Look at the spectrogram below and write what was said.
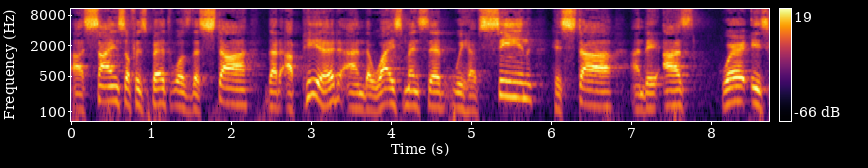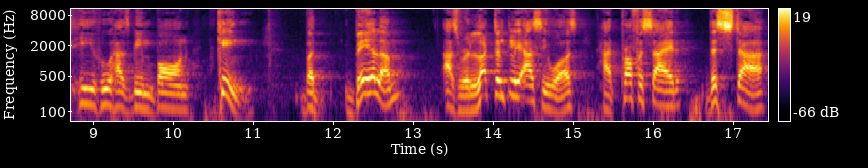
uh, signs of his birth was the star that appeared, and the wise men said, We have seen his star, and they asked, Where is he who has been born king? But Balaam, as reluctantly as he was, had prophesied this star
